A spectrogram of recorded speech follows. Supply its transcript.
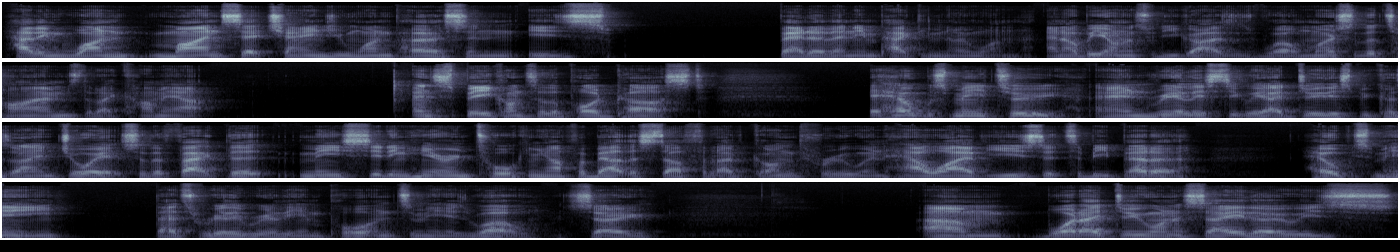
having one mindset change in one person is better than impacting no one. And I'll be honest with you guys as well. Most of the times that I come out and speak onto the podcast, it helps me too. And realistically, I do this because I enjoy it. So the fact that me sitting here and talking up about the stuff that I've gone through and how I've used it to be better helps me. That's really, really important to me as well. So, um, what I do want to say though is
